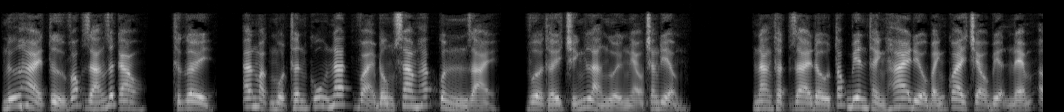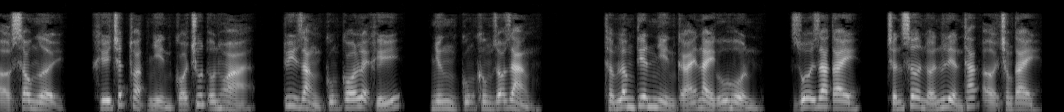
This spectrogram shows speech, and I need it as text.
Nữ hài tử vóc dáng rất cao, thực gầy, ăn mặc một thân cũ nát vải bồng sam hắc quần dài, vừa thấy chính là người nghèo trang điểm. Nàng thật dài đầu tóc biên thành hai điều bánh quai trèo biện ném ở sau người, khí chất thoạt nhìn có chút ôn hòa, tuy rằng cũng có lệ khí, nhưng cũng không rõ ràng. Thẩm lâm tiên nhìn cái này u hồn, duỗi ra tay, chấn sơn ấn liền thác ở trong tay.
